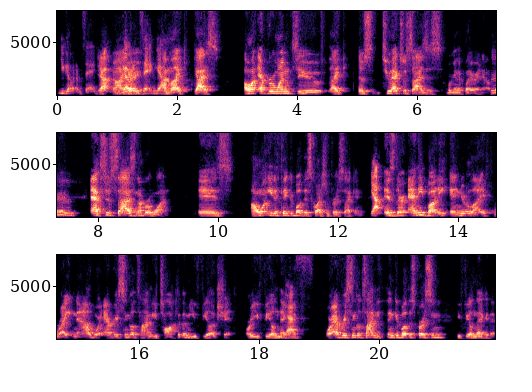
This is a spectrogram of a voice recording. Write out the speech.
you get what I'm saying. Yeah, no, you I get what you. I'm saying. Yeah. I'm like, guys, I want everyone to like. There's two exercises we're gonna play right now. Okay. Mhm. Exercise number one is I want you to think about this question for a second. Yeah. Is there anybody in your life right now where every single time you talk to them, you feel like shit or you feel negative? Yes. Or every single time you think about this person, you feel negative.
